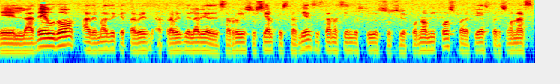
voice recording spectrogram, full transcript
el adeudo, además de que a través, a través del área de desarrollo social, pues también se están haciendo estudios socioeconómicos para aquellas personas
